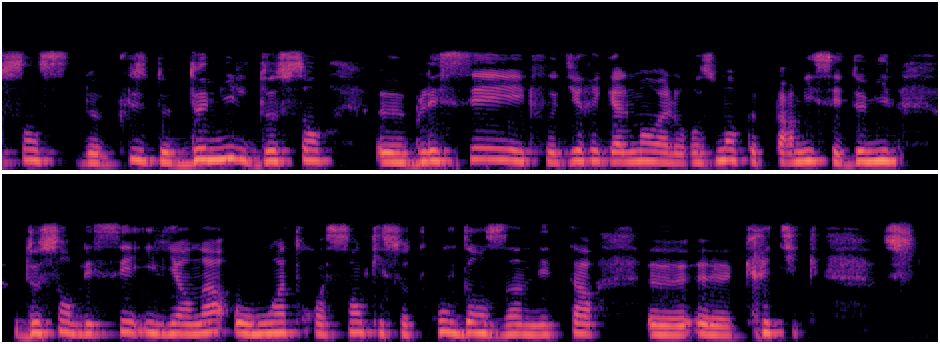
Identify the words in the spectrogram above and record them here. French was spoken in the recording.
de, plus de 2200 euh, blessés. Il faut dire également malheureusement que parmi ces 2200 blessés, il y en a au moins 300 qui se trouvent dans un état euh, euh, critique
